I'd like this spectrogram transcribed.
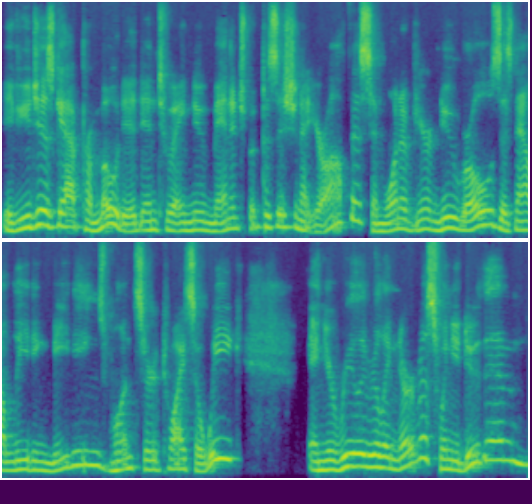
if you just got promoted into a new management position at your office and one of your new roles is now leading meetings once or twice a week and you're really, really nervous when you do them,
